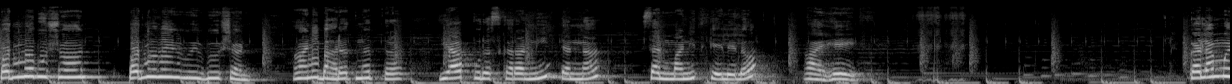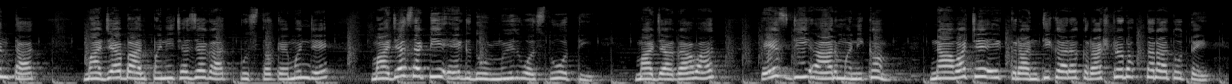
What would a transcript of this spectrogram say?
पद्मभूषण पद्मविभूषण आणि भारतरत्न या पुरस्कारांनी त्यांना सन्मानित केलेलं आहे. कलाम म्हणतात माझ्या बालपणीच्या जगात पुस्तके म्हणजे माझ्यासाठी एक दुर्मिळ वस्तू होती. माझ्या गावात एस डी आर मणिकम नावाचे एक क्रांतिकारक राष्ट्रभक्त राहत होते.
